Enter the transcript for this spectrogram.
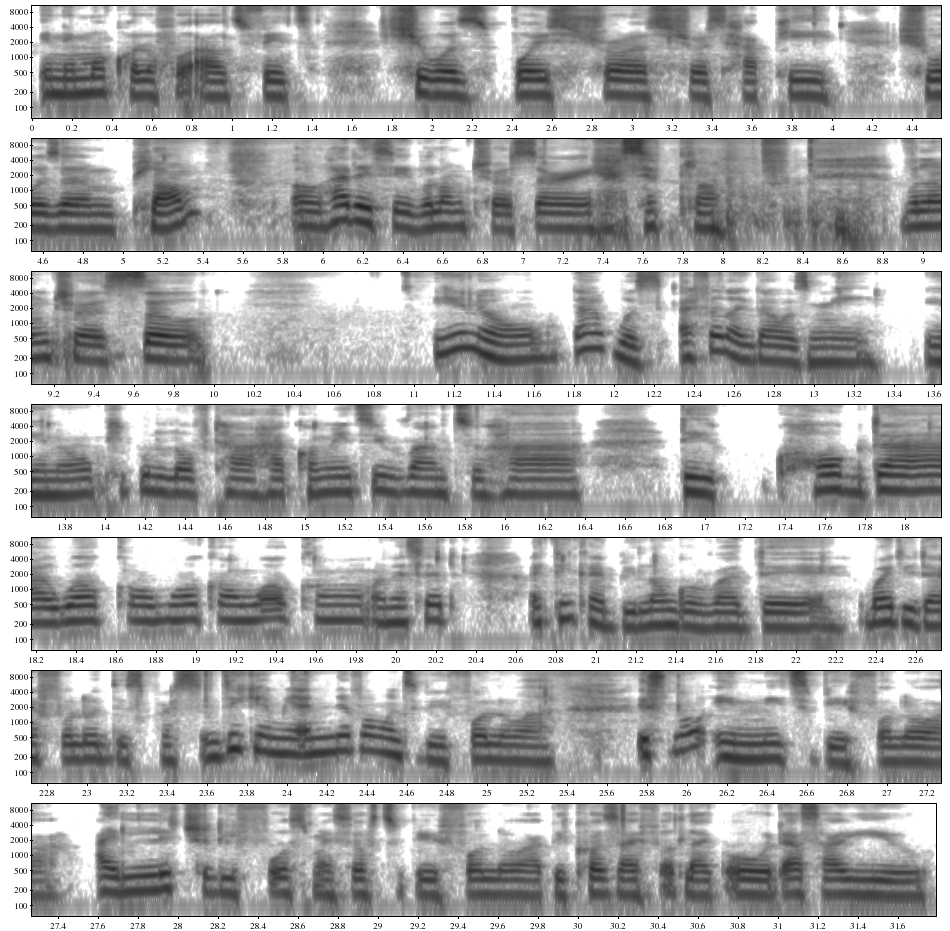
in a more colorful outfit. She was boisterous, she was happy, she was um plump. Oh, how do they say voluptuous? Sorry, I said plump. voluptuous. So you know, that was, I felt like that was me. You know, people loved her. Her community ran to her. They her. Welcome, welcome, welcome. And I said, I think I belong over there. Why did I follow this person? Do me? I never want to be a follower. It's not in me to be a follower. I literally forced myself to be a follower because I felt like, oh, that's how you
